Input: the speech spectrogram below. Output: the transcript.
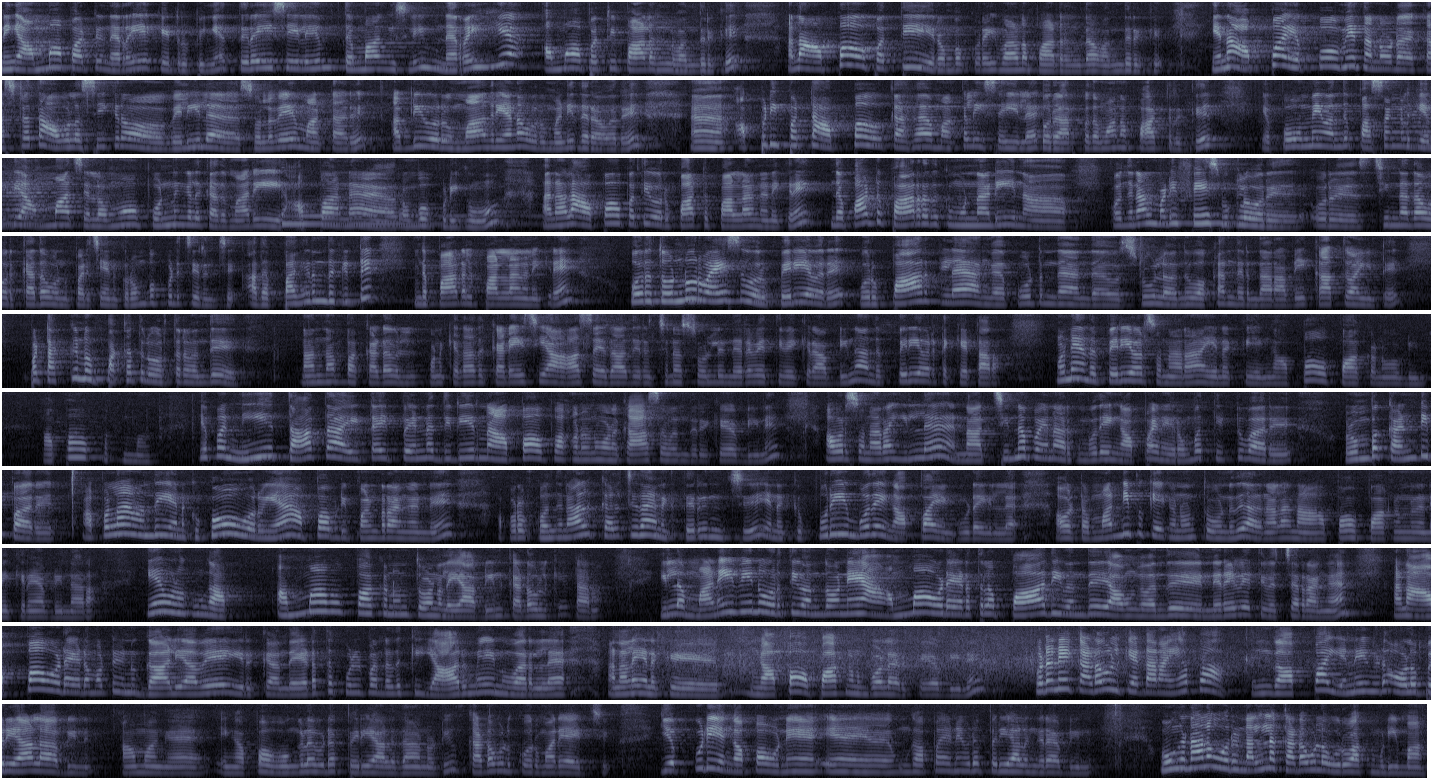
நீங்கள் அம்மா பாட்டு நிறைய கேட்டிருப்பீங்க. திரைசையிலையும் தெம்மாங்கிஸ்லையும் நிறைய அம்மாவை பற்றி பாடல்கள் வந்திருக்கு. ஆனால் அப்பாவை பற்றி ரொம்ப குறைவான பாடல்கள் தான் வந்திருக்கு. ஏன்னா அப்பா எப்போவுமே தன்னோட கஷ்டத்தை அவ்வளோ சீக்கிரம் வெளியில் சொல்லவே மாட்டார். அப்படி ஒரு மாதிரியான ஒரு மனிதர் அவர். அப்படிப்பட்ட அப்பாவுக்காக மக்கள் இசையில் ஒரு அற்புதமான பாட்டு இருக்குது எப்போவுமே வந்து பசங்களுக்கு எப்படி அம்மா செல்லமோ பொண்ணுங்களுக்கு அது மாதிரி அப்பான்னு ரொம்ப பிடிக்கும். அதனால் அப்பாவை பற்றி ஒரு பாட்டு பாடலான்னு நினைக்கிறேன். இந்த பாட்டு பாடுறதுக்கு முன்னாடி நான் கொஞ்சம் கொஞ்ச நாள் முன்னாடி ஃபேஸ்புக்கில் ஒரு ஒரு சின்னதாக ஒரு கதை ஒன்று படித்தேன் எனக்கு ரொம்ப பிடிச்சிருந்துச்சு. அதை பகிர்ந்துக்கிட்டு இந்த பாடல் பாடலாம்னு நினைக்கிறேன். ஒரு தொண்ணூறு வயசு ஒரு பெரியவர் ஒரு பார்க்கில் அங்கே போட்டிருந்த அந்த ஒரு ஸ்டூலில் வந்து உக்காந்துருந்தார். அப்படியே காற்று வாங்கிட்டு. இப்போ டக்குன்னு பக்கத்தில் ஒருத்தர் வந்து நான் தான்ப்பா கடவுள். உனக்கு ஏதாவது கடைசியாக ஆசை ஏதாவது இருந்துச்சுன்னா சொல்லு நிறைவேற்றி வைக்கிறேன். அப்படின்னு அந்த பெரியவர்கிட்ட கேட்டாராம். உடனே அந்த பெரியவர் சொன்னாராம் எனக்கு எங்கள் அப்பாவை பார்க்கணும் அப்படின்னு. அப்பாவை பார்க்கணுமா? எப்போ நீ தாத்தா ஆகிட்ட இப்போ என்ன திடீர்னு அப்பாவை பார்க்கணுன்னு உனக்கு ஆசை வந்திருக்கு அப்படின்னு அவர் சொன்னாராம் இல்லை நான் சின்ன பையனாக இருக்கும்போது எங்கள் அப்பா என்னை ரொம்ப திட்டுவார் ரொம்ப கண்டிப்பார். அப்போல்லாம் வந்து எனக்கு கோவம் வரும் ஏன் அப்பா அப்படி பண்ணுறாங்கன்னு அப்புறம் கொஞ்ச நாள் கழிச்சு தான் எனக்கு தெரிஞ்சுச்சு. எனக்கு புரியும் போது எங்கள் அப்பா என் கூட இல்லை. அவர்கிட்ட மன்னிப்பு கேட்கணும்னு தோணுது. அதனால் நான் அப்பாவை பார்க்கணும்னு நினைக்கிறேன் அப்படின்னாராம். ஏன் உனக்கு உங்கள் அப் அம்மாவை பார்க்கணும்னு தோணலையா? அப்படின்னு கடவுள் கேட்டாராம். இல்லை மனைவின்னு ஒருத்தி வந்தோடனே அம்மாவோட இடத்துல பாதி வந்து அவங்க வந்து நிறைவேற்றி வச்சிடுறாங்க ஆனால் அப்பாவோட இடம் மட்டும் இன்னும் காலியாகவே இருக்குது அந்த இடத்த ஃபுல் பண்ணுறதுக்கு யாருமே இன்னும் வரல. அதனால் எனக்கு எங்கள் அப்பாவை பார்க்கணும் போல் இருக்குது அப்படின்னு. உடனே கடவுள் கேட்டாராம் ஏப்பா உங்கள் அப்பா என்னை விட அவ்வளோ பெரிய ஆளா? அப்படின்னு. ஆமாங்க எங்கள் அப்பா உங்களை விட பெரிய ஆள் தான் கடவுளுக்கு ஒரு மாதிரி ஆயிடுச்சு. எப்படி எங்கள் அப்பா உன்னே உங்கள் அப்பா என்னை விட பெரிய ஆளுங்கிற? அப்படின்னு. உங்களால் ஒரு நல்ல கடவுளை உருவாக்க முடியுமா?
